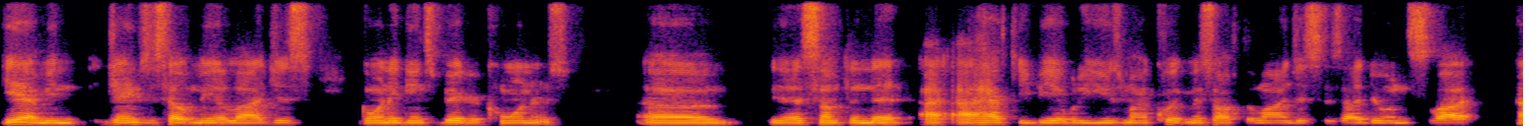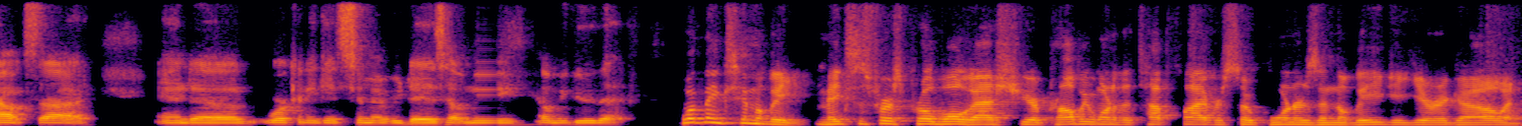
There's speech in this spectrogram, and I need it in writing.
yeah, I mean, James has helped me a lot just going against bigger corners. Um, you know, that's something that I, I, have to be able to use my quickness off the line just as I do in the slot outside. And uh, working against him every day has helped me help me do that. What makes him elite? Makes his first Pro Bowl last year, probably one of the top five or so corners in the league a year ago, and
